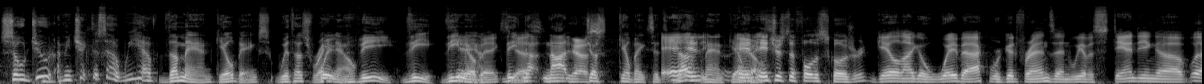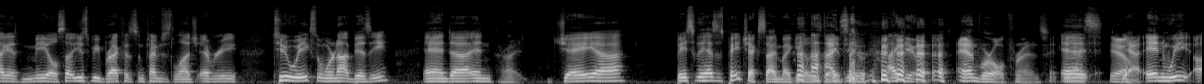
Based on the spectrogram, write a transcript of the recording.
So, dude, I mean, check this out. We have the man Gale Banks with us right Wait, now. the. the the Gale man. Banks, The- yes. not, not Yes. just Gale Banks. It's And, the man Gale and Banks. interest of full disclosure, Gale and I go way back. We're good friends, and we have a standing, uh, well, I guess meal. So it used to be breakfast. Sometimes it's lunch every two weeks when we're not busy. And uh, and Right. Jay uh, basically has his paycheck signed by Gale these I days. do. I do. And we're old friends. And- Yes. yeah. Yeah. And we uh,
